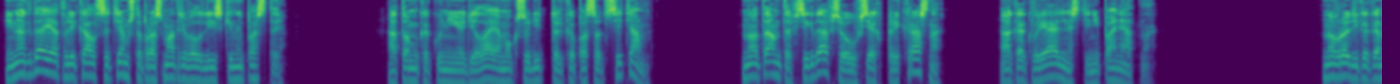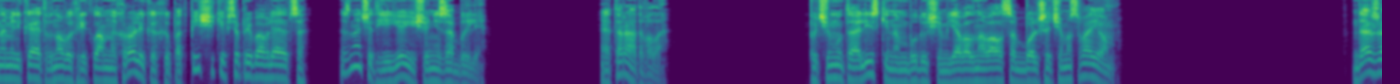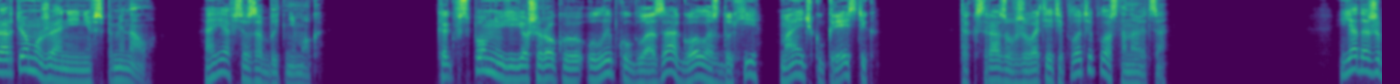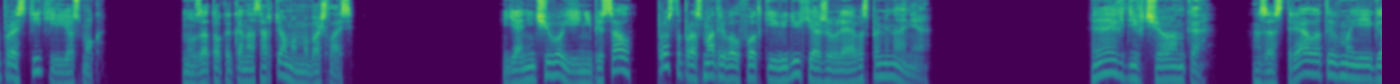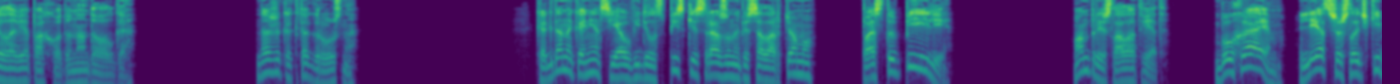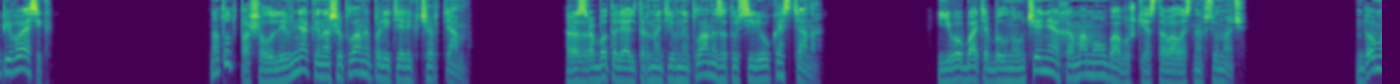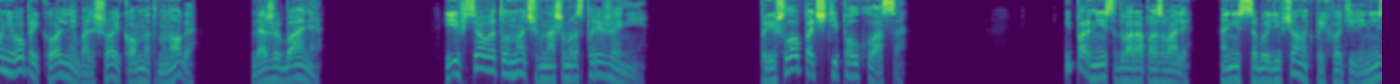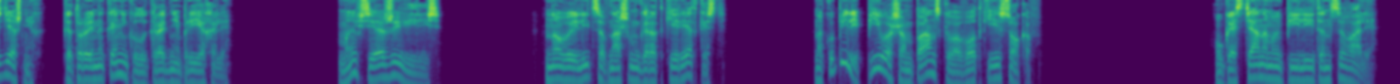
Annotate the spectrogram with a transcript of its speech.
Иногда я отвлекался тем, что просматривал Лискины посты. О том, как у нее дела, я мог судить только по соцсетям. Но там-то всегда все у всех прекрасно, а как в реальности непонятно. Но вроде как она мелькает в новых рекламных роликах, и подписчики все прибавляются – значит, ее еще не забыли. Это радовало. Почему-то о Лискином будущем я волновался больше, чем о своем. Даже Артем уже о ней не вспоминал, а я все забыть не мог. Как вспомню ее широкую улыбку, глаза, голос, духи, маечку, крестик, так сразу в животе тепло-тепло становится. Я даже простить ее смог. Ну, за то, как она с Артемом обошлась. Я ничего ей не писал, просто просматривал фотки и видюхи, оживляя воспоминания. Эх, девчонка, застряла ты в моей голове, походу, надолго. Даже как-то грустно. Когда, наконец, я увидел списки, сразу написал Артему «Поступили!». Он прислал ответ «Бухаем! Лес, шашлычки, пивасик!». Но тут пошел ливняк, и наши планы полетели к чертям разработали альтернативный план и затусили у Костяна. Его батя был на учениях, а мама у бабушки оставалась на всю ночь. Дом у него прикольный, большой, комнат много, даже баня. И все в эту ночь в нашем распоряжении. Пришло почти полкласса. И парней со двора позвали. Они с собой девчонок прихватили, не здешних, которые на каникулы к родне приехали. Мы все оживились. Новые лица в нашем городке редкость накупили пива, шампанского, водки и соков. У Костяна мы пили и танцевали.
